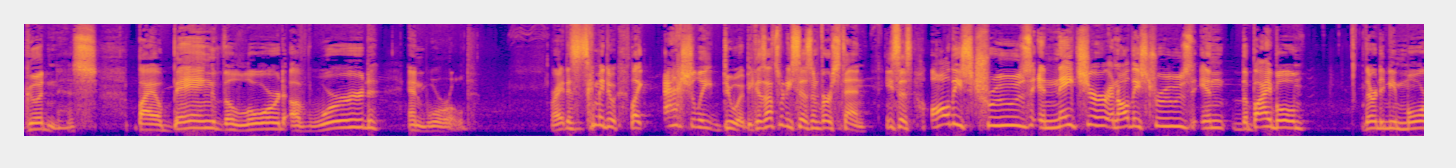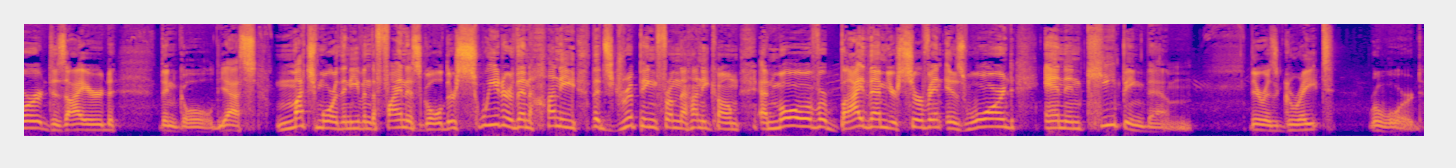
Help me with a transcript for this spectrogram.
goodness by obeying the Lord of word and world. Right? This is coming to like actually do it because that's what he says in verse 10. He says, All these truths in nature and all these truths in the Bible, they're to be more desired than gold. Yes, much more than even the finest gold. They're sweeter than honey that's dripping from the honeycomb. And moreover, by them your servant is warned, and in keeping them there is great reward.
